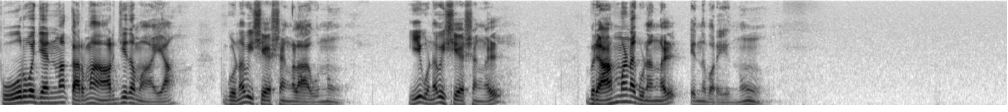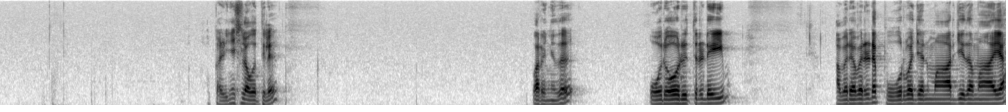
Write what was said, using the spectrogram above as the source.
പൂർവജന്മ കർമ്മ ആർജിതമായ ഗുണവിശേഷങ്ങളാകുന്നു. ഈ ഗുണവിശേഷങ്ങൾ ബ്രാഹ്മണ ഗുണങ്ങൾ എന്ന് പറയുന്നു. കഴിഞ്ഞ ശ്ലോകത്തിൽ പറഞ്ഞത് ഓരോരുത്തരുടെയും അവരവരുടെ പൂർവജന്മാർജിതമായ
